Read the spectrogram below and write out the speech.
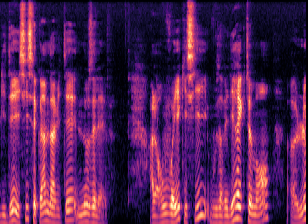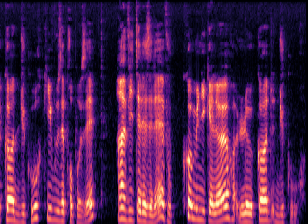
l'idée ici, c'est quand même d'inviter nos élèves. Alors vous voyez qu'ici, vous avez directement euh, le code du cours qui vous est proposé. Invitez les élèves ou communiquez-leur le code du cours.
